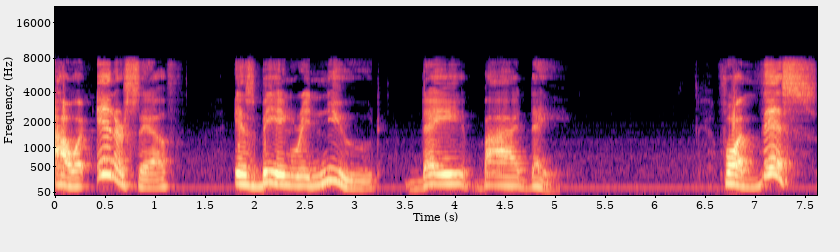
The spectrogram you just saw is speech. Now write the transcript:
our inner self is being renewed day by day. For this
